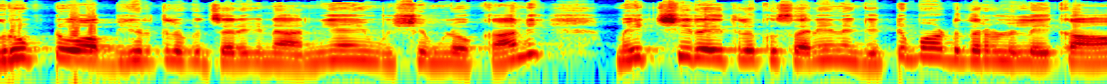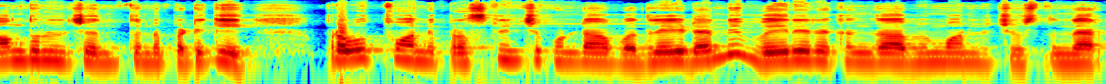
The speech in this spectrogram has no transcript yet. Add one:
గ్రూప్ టూ అభ్యర్థులకు జరిగిన అన్యాయం విషయంలో కానీ మిర్చి రైతులకు సరైన గిట్టుబాటు ధరలు లేక ఆందోళన చెందుతున్నప్పటికీ ప్రభుత్వాన్ని ప్రశ్నించకుండా వదిలేయడాన్ని వేరే రకంగా అభిమానులు చూస్తున్నారు.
